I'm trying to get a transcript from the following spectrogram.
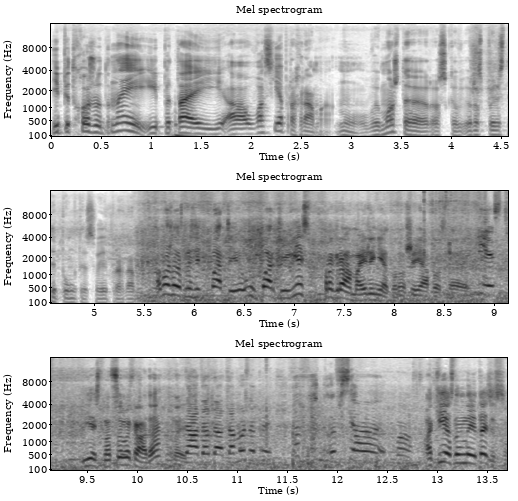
І підходжу до неї і питаю, її, а у вас є програма? Ну, ви можете розко- розповісти пункти своєї програми? А можна спросити, партії, у партії є програма или ні? Тому що я просто... Есть. Є на ЦВК, да? Да, да, да. Там можно... при- Ну, вся... А які основні тезиси?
